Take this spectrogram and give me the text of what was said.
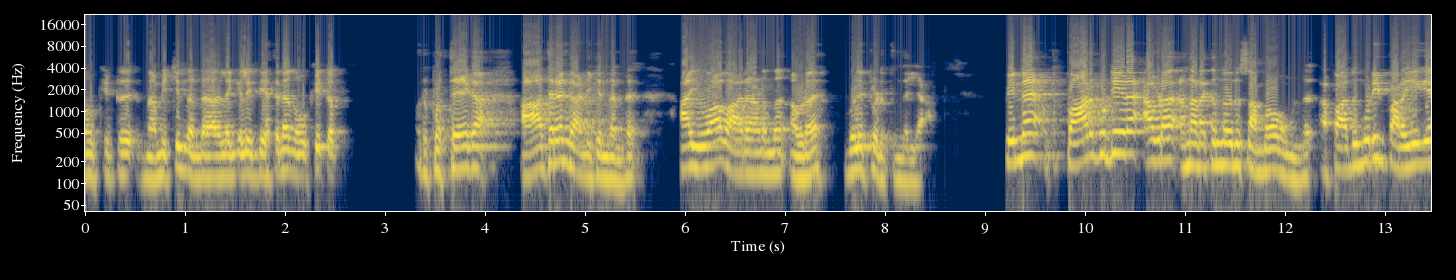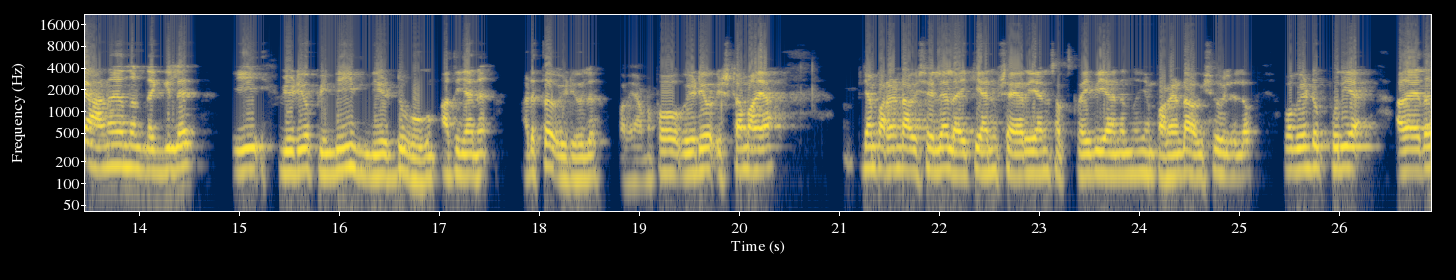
നോക്കിയിട്ട് നമിക്കുന്നുണ്ട്. അല്ലെങ്കിൽ ഇദ്ദേഹത്തിനെ നോക്കിയിട്ട് ഒരു പ്രത്യേക ആദരം കാണിക്കുന്നുണ്ട്. ആ യുവാവ് ആരാണെന്ന് അവിടെ വെളിപ്പെടുത്തുന്നില്ല. പിന്നെ പാറുകുട്ടിയുടെ അവിടെ നടക്കുന്ന ഒരു സംഭവമുണ്ട്. അപ്പൊ അതും കൂടി പറയുകയാണ് എന്നുണ്ടെങ്കിൽ ഈ വീഡിയോ പിന്നെയും നീണ്ടുപോകും അത് ഞാൻ അടുത്ത വീഡിയോയിൽ പറയാം. അപ്പോൾ വീഡിയോ ഇഷ്ടമായ ഞാൻ പറയേണ്ട ആവശ്യമില്ല. ലൈക്ക് ചെയ്യാനും ഷെയർ ചെയ്യാനും സബ്സ്ക്രൈബ് ചെയ്യാനൊന്നും ഞാൻ പറയേണ്ട ആവശ്യമില്ലല്ലോ. അപ്പോൾ വീണ്ടും പുതിയ അതായത്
